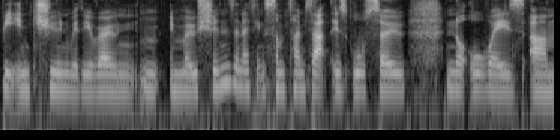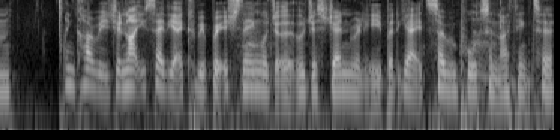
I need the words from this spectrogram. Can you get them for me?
be in tune with your own emotions, and I think sometimes that is also not always um encouraged. And like you said yeah it could be a british thing or, ju- or just generally but yeah it's so important i think to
